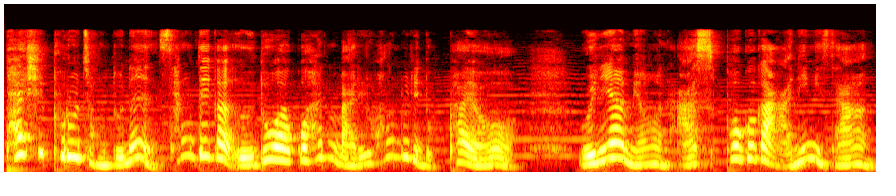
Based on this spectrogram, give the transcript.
80% 정도는 상대가 의도하고 한 말일 확률이 높아요. 왜냐하면 아스퍼거가 아닌 이상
